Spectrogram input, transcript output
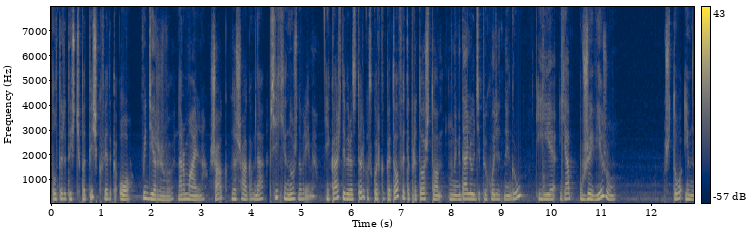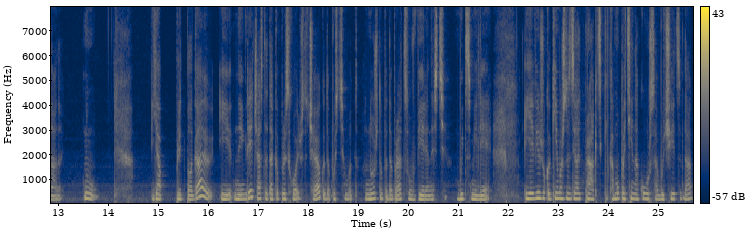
полторы тысячи подписчиков, я такая, о, выдерживаю, нормально, шаг за шагом, да. Психике нужно время. И каждый берет столько, сколько готов. Это про то, что иногда люди приходят на игру, и я уже вижу, что им надо. Ну, я предполагаю, и на игре часто так и происходит, что человеку, допустим, вот нужно подобраться уверенности, быть смелее. И я вижу, какие можно сделать практики, кому пойти на курсы, обучиться, да,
